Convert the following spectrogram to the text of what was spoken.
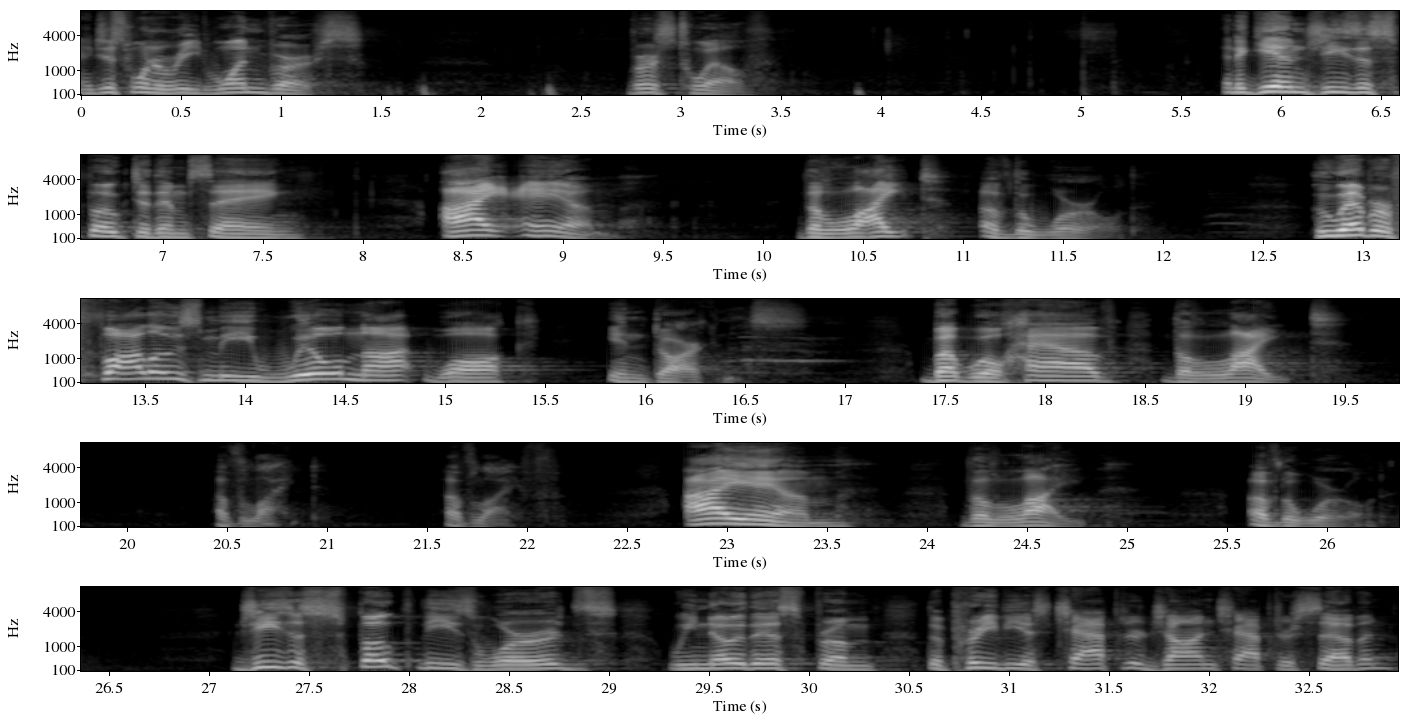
I just want to read one verse, verse 12. And again, Jesus spoke to them, saying, I am the light of the world. Whoever follows me will not walk in darkness, but will have the light of light of life. I am the light of the world. Jesus spoke these words. We know this from the previous chapter, John chapter 7.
